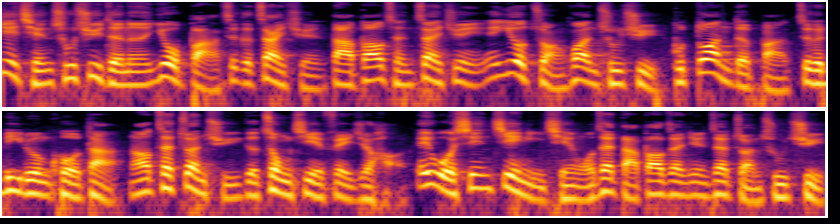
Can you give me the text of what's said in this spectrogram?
借钱出去的呢，又把这个债权打包成债券，哎，又转换出去，不断的把这个利润扩大，然后再赚取一个中介费就好了。哎，我先借你钱，我再打包债券，再转出去，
